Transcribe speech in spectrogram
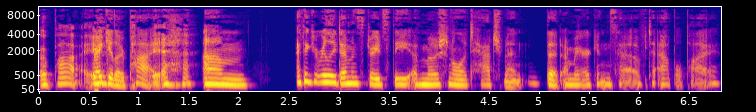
a pie, regular pie. Yeah. Um, I think it really demonstrates the emotional attachment that Americans have to apple pie.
